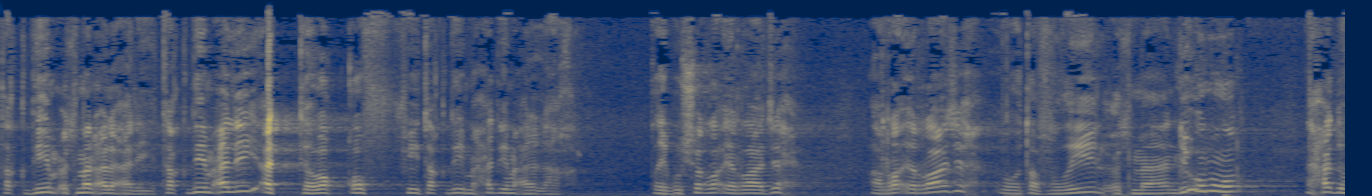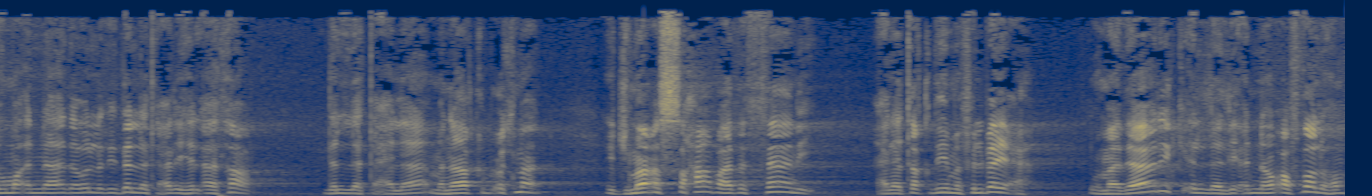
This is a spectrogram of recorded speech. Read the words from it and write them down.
تقديم عثمان على علي تقديم علي التوقف في تقديم أحدهم على الآخر. طيب وش الرأي الراجح؟ الرأي الراجح هو تفضيل عثمان لأمور أحدهما أن هذا هو الذي دلت عليه الآثار دلت على مناقب عثمان. إجماع الصحابة هذا الثاني على تقديمه في البيعة وما ذلك إلا لأنه أفضلهم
